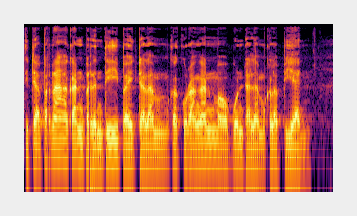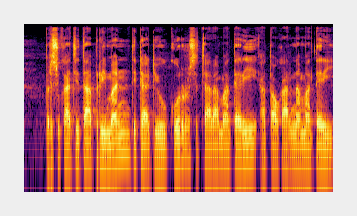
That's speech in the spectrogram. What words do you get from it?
tidak pernah akan berhenti baik dalam kekurangan maupun dalam kelebihan. Bersukacita beriman tidak diukur secara materi atau karena materi,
